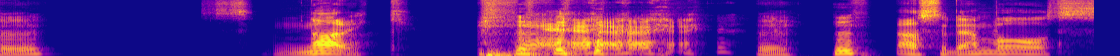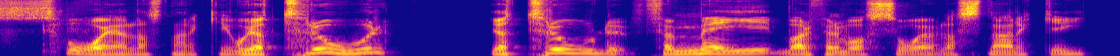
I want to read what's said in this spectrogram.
Mm. Snark! Mm. Alltså den var så jävla snarkig. Och jag tror, jag tror för mig varför den var så jävla snarkig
